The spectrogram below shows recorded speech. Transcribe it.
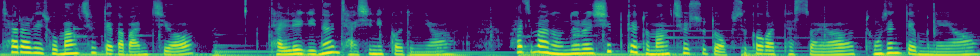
차라리 도망칠 때가 많지요. 달리기는 자신 있거든요. 하지만 오늘은 쉽게 도망칠 수도 없을 것 같았어요. 동생 때문에요.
